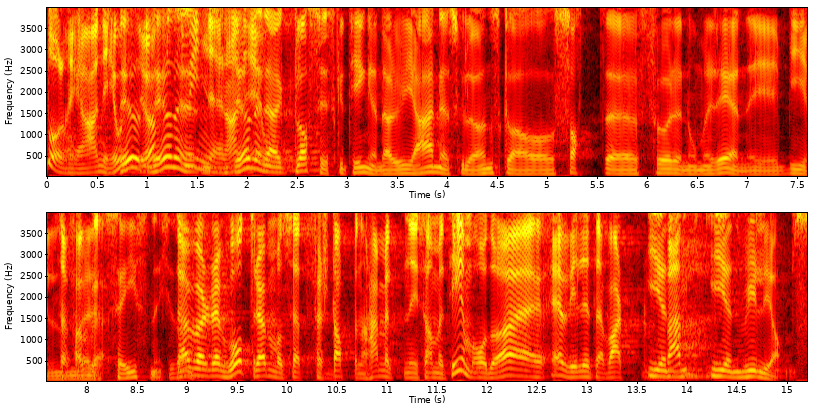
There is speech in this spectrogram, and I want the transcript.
dårlig er han. er jo det, det er den, løpsvinner. Det er er den jo der klassiske tingen der du gjerne skulle ønska å satt uh, fører nummer én i bil nummer 16, ikke Det er sant? vært en våt drøm å sette Verstappen og Hamilton i samme team, og da er jeg villig til å være I en, vedd. I en Williams.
